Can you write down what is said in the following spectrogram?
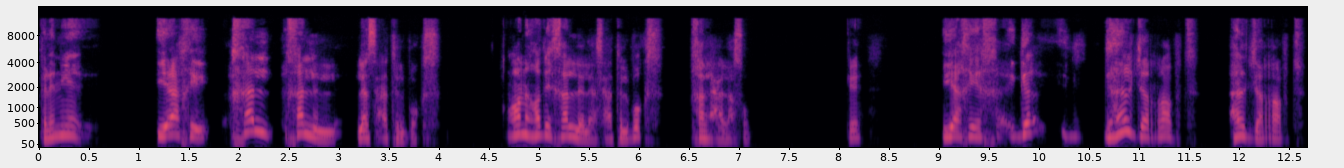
فلأني يا أخي خل خل لسعة ال box. أنا هذه خل لسعة ال box خلها على صوب. okay؟ يا أخي هل جربت هل جربت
